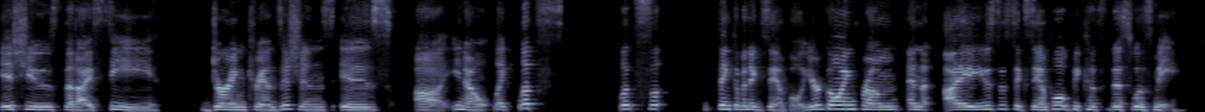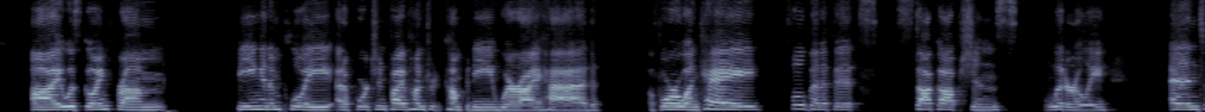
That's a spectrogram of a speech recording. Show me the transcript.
issues that I see during transitions is uh you know like let's let's think of an example you're going from and I use this example because this was me I was going from being an employee at a Fortune 500 company where I had a 401k, full benefits, stock options, literally. And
